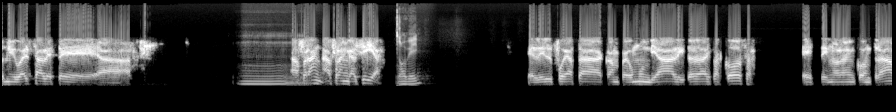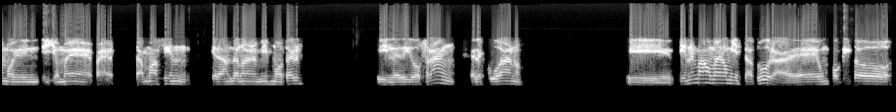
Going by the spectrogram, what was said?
Universal este a, mm. a Fran, a Fran García. Okay. Él, fue hasta campeón mundial y todas esas cosas. Este, nos lo encontramos y, yo me, pues, estamos así quedándonos en el mismo hotel y le digo, Fran, él es cubano y tiene más o menos mi estatura, es un poquito,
